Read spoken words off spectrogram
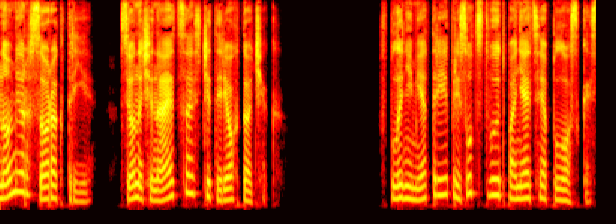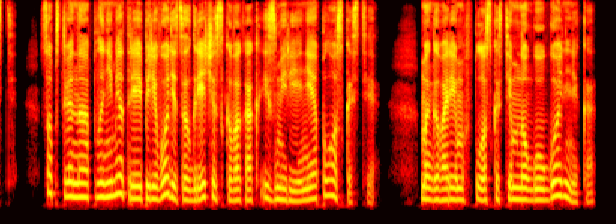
Номер 43. Все начинается с четырех точек. В планиметрии присутствует понятие «плоскость». Собственно, планиметрия переводится с греческого как «измерение плоскости». Мы говорим в плоскости многоугольника,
